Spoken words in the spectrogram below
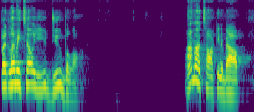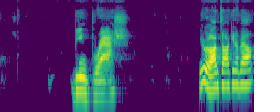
But let me tell you, you do belong. I'm not talking about being brash. You know what I'm talking about?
